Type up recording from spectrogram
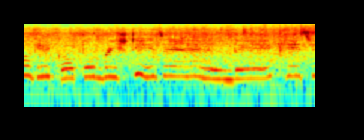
আগে কত বৃষ্টি যে দেখেছি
